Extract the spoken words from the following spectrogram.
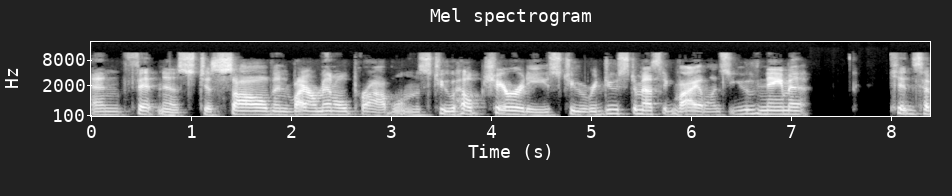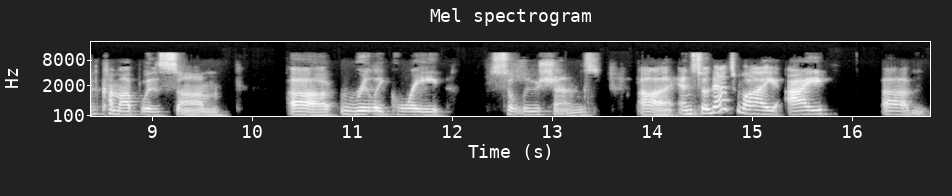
and fitness, to solve environmental problems, to help charities, to reduce domestic violence. You've name it. Kids have come up with some uh, really great solutions. Uh, and so that's why I um,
